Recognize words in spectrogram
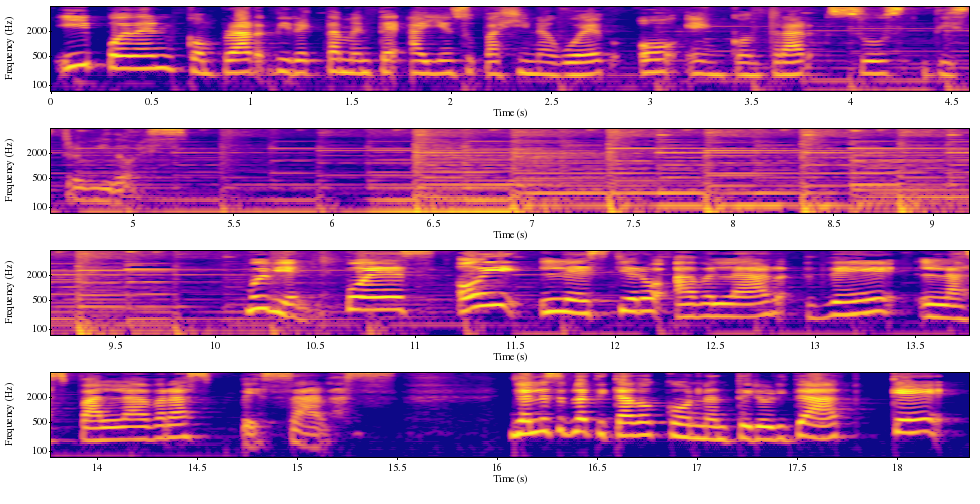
y pueden comprar directamente ahí en su página web o encontrar sus distribuidores. Muy bien, pues hoy les quiero hablar de las palabras pesadas. Ya les he platicado con anterioridad que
